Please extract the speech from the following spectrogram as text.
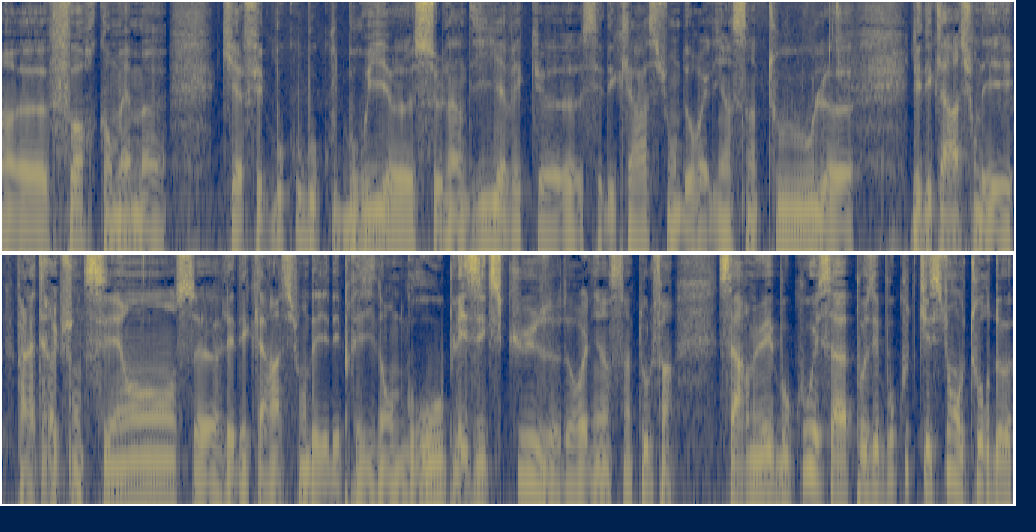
euh, fort quand même euh, qui a fait beaucoup beaucoup de bruit euh, ce lundi avec euh, ces déclarations d'Aurélien Saint-Toul, euh, les déclarations des, enfin l'interruption de séance, les déclarations des, des, présidents de groupe, les excuses d'Aurélien Saint-Toul. Enfin, ça a remué beaucoup et ça a posé beaucoup de questions autour de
